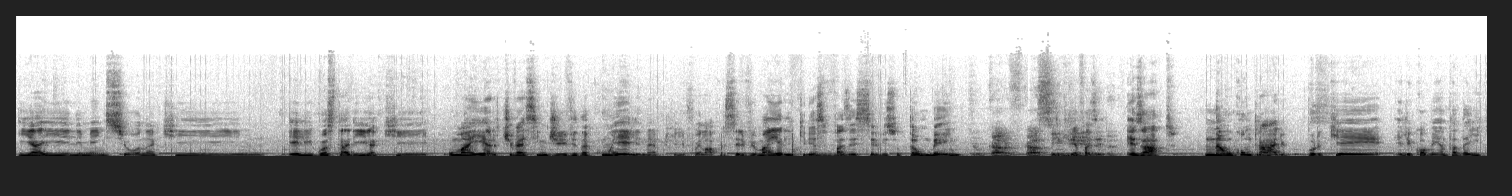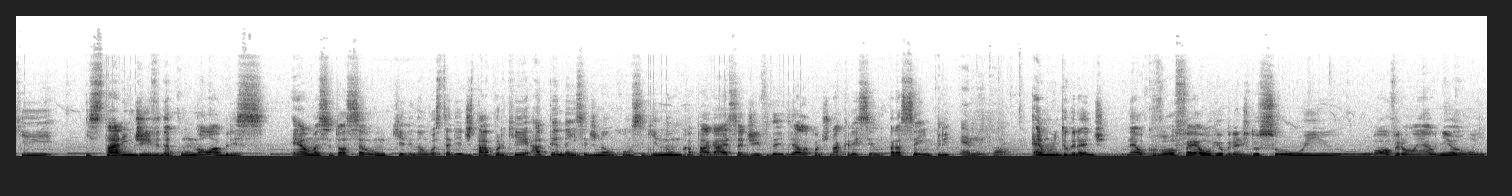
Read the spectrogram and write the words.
E aí ele menciona que ele gostaria que o Maier tivesse em dívida com ele, né? Porque ele foi lá pra servir o Maier, ele queria fazer esse serviço tão bem Que o cara ficasse ele em queria dívida. fazer. Exato. Não o contrário. Porque ele comenta daí que estar em dívida com nobres é uma situação que ele não gostaria de estar, porque a tendência de não conseguir nunca pagar essa dívida e dela continuar crescendo para sempre É muito alto. é muito grande. Né? O Kvolf é o Rio Grande do Sul e o Alveron é a União aí.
